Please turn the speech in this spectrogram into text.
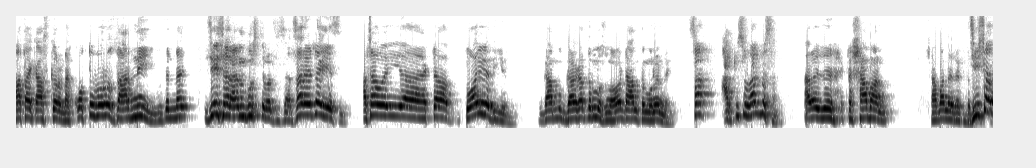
মাথায় কাজ করে না। কত বড় জার্নি বুঝেন না জি স্যার আমি বুঝতে পারছি স্যার। স্যার এটাই এসি আচ্ছা ওই একটা তোয়াইয়ে দিয়েন। গাম গাগা তরমুজ আমারটা আনতে মনে নাই। স্যার আর কিছু লাগবে স্যার? আর ওই যে একটা সাবান সাবানের একটা জি স্যার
